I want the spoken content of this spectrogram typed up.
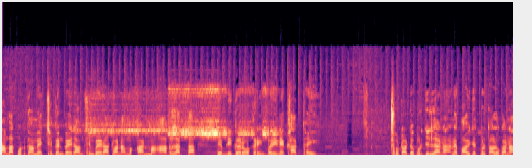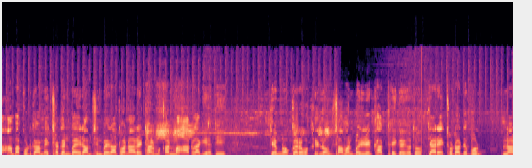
આંબાકુટ ગામે છગનભાઈ, રામસિંહભાઈ રાઠવાના મકાનમાં આગ લાગતા તેમની ઘરવખરી બળીને ખાક થઈ. છોટાઉદેપુર જિલ્લાના અને પાવીજતપુર તાલુકાના આંબાકુટ ગામે છગનભાઈ, રામસિંહભાઈ રાઠવાના રહેઠાણ મકાનમાં આગ લાગી હતી. તેમનો ઘરવખરીનો સામાન બળીને ખાક થઈ ગયો હતો. ત્યારે છોટાઉદેપુરના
